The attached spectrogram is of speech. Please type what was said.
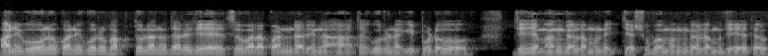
పని బూనుకొని గురు భక్తులను దరిచేసు వరపండరినాథ గురునకిప్పుడు. జయమంగళము నిత్య శుభమంగళము జయత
